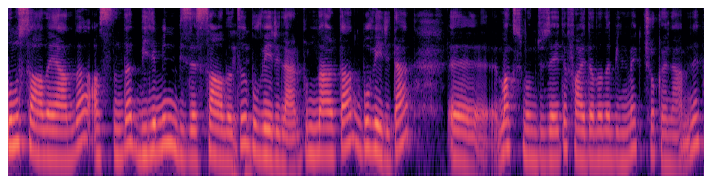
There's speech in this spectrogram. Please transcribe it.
Bunu sağlayan da aslında bilimin bize sağladığı bu veriler. Bunlardan, bu veriden e, maksimum düzeyde faydalanabilmek çok önemli.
